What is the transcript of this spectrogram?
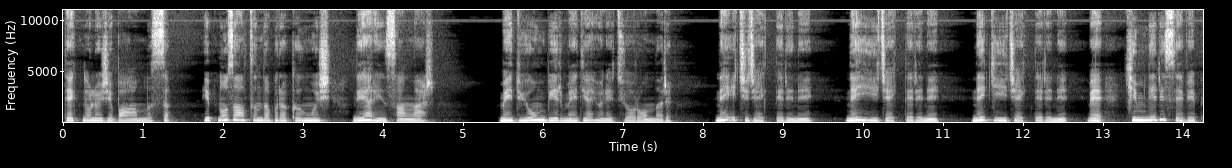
teknoloji bağımlısı, hipnoz altında bırakılmış diğer insanlar. Medyum bir medya yönetiyor onları. Ne içeceklerini, ne yiyeceklerini, ne giyeceklerini ve kimleri sevip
